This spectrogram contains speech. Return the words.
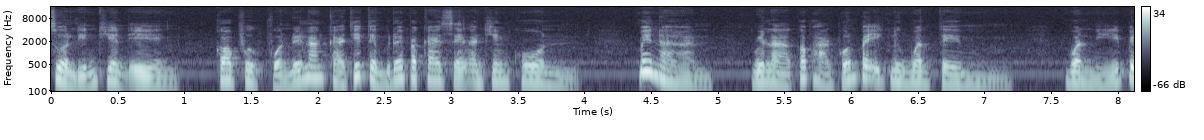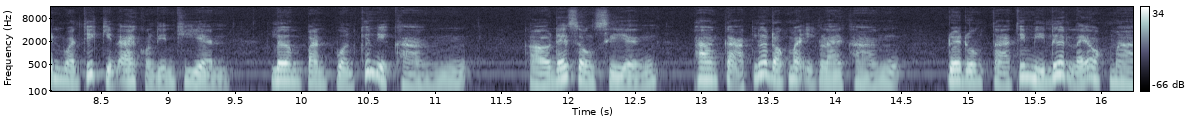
ส่วนหลินเทียนเองก็ฝึกฝนด้วยร่างกายที่เต็มไปด้วยประกายแสงอันเข้มข้นไม่นานเวลาก็ผ่านพ้นไปอีกหนึ่งวันเต็ม วันนี้เป็นวันที่กลิ่นอายของหลินเทียน เริ่มปั่นป่วนขึ้นอีกครั้ง เขาได้ส่งเสียงพางกากเลือดออกมาอีกหลายครั้ง โดยดวงตาที่มีเลือดไหลออกมา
